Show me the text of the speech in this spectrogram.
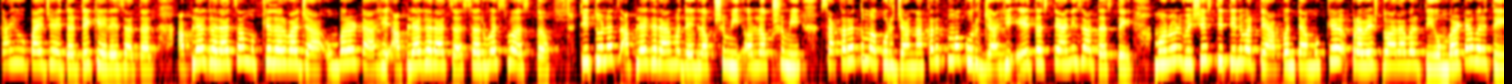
काही उपाय जे आहेत तर ते केले जातात. आपल्या घराचा मुख्य दरवाजा उंबरटा हे आपल्या घराचं सर्वस्व असतं. तिथूनच आपल्या घरामध्ये लक्ष्मी अलक्ष्मी सकारात्मक ऊर्जा नकारात्मक ऊर्जा ही येत असते आणि जात असते. म्हणून विशेष स्थितींवरती आपण त्या मुख्य प्रवेशद्वारावरती उंबरट्यावरती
